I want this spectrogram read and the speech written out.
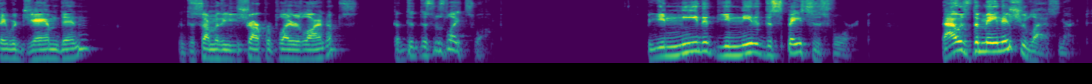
they were jammed in into some of these sharper players' lineups, that this was late swap. But you needed you needed the spaces for it. That was the main issue last night.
